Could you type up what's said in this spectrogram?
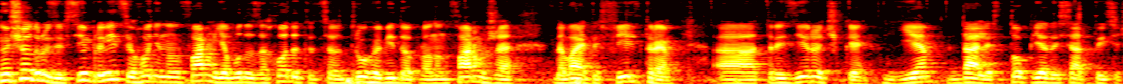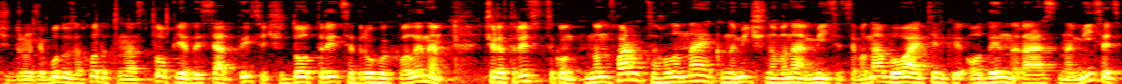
Ну що, друзі, всім привіт! Сьогодні нонфарм. Я буду заходити. Це друге відео про нонфарм. Вже давайте фільтри. Три зірочки є. Далі 150 тисяч, друзі. Буду заходити на 150 тисяч до 32 хвилини через 30 секунд. Нонфарм це головна економічна новина місяця. Вона буває тільки один раз на місяць.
